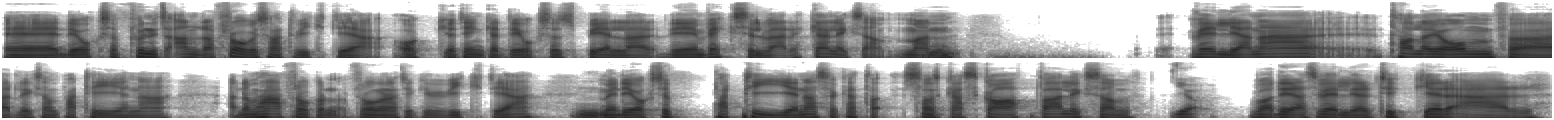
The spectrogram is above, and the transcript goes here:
eh, det har också funnits andra frågor som varit viktiga och jag tänker att det också spelar, det är en växelverkan liksom. Man, Mm. Väljarna talar ju om för liksom, partierna att de här frågorna, frågorna tycker vi är viktiga, Mm. men det är också partierna som, ta, som ska skapa liksom, Ja. vad deras väljare tycker är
